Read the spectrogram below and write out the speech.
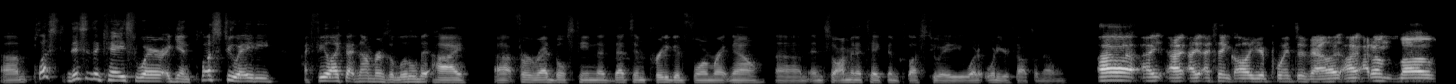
Um, plus, this is the case where, again, plus 280, I feel like that number is a little bit high uh, for a Red Bulls team that, that's in pretty good form right now. Um, and so I'm going to take them plus 280. What, what are your thoughts on that one? Uh, I, I, I think all your points are valid. I, I don't love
